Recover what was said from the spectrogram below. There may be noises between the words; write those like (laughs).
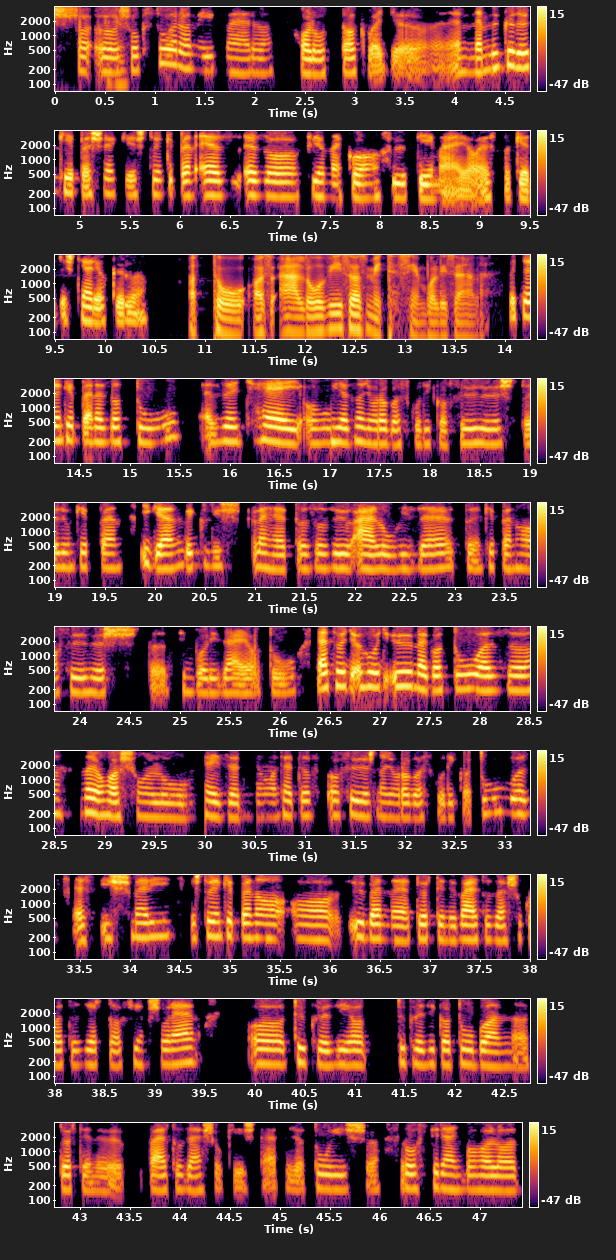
sokszor, amik már halottak, vagy nem, nem működőképesek, és tulajdonképpen ez, ez a filmnek a fő témája, ezt a kérdést járja körül. A tó, az állóvíz, az mit szimbolizál? Hogy tulajdonképpen ez a tó, ez egy hely, ez nagyon ragaszkodik a főhős, tulajdonképpen igen, végül is lehet az az ő állóvize, tulajdonképpen ha a főhős szimbolizálja a tó. Tehát, hogy, hogy ő meg a tó az nagyon hasonló helyzetben van, tehát a, a főhős nagyon ragaszkodik a tóhoz, ezt ismeri, és tulajdonképpen a, a, ő benne történő változásokat azért a film során a tükrözi, a, tükrözik a tóban történő változások is, tehát hogy a tó is rossz irányba halad,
